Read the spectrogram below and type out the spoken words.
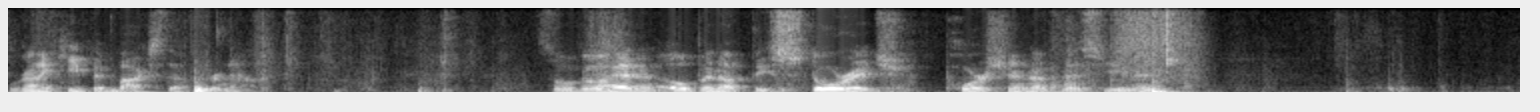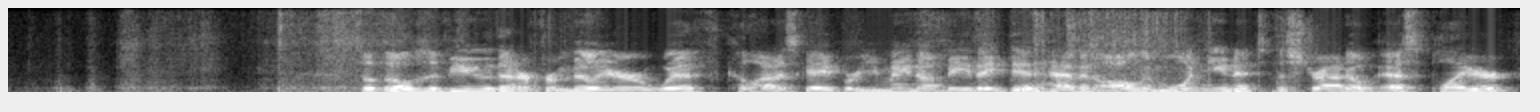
we're going to keep it boxed up for now. So we'll go ahead and open up the storage portion of this unit. So those of you that are familiar with Kaleidescape, or you may not be, they did have an all-in-one unit, the Strato S player,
